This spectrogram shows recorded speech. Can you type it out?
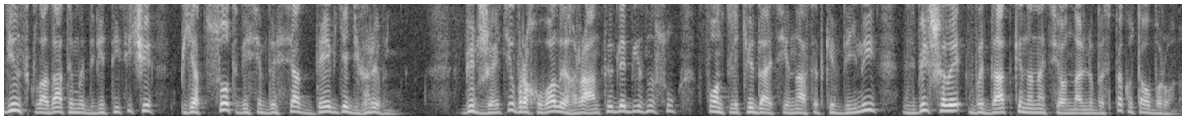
він складатиме 2589 гривень. В бюджеті врахували гранти для бізнесу, фонд ліквідації наслідків війни, збільшили видатки на національну безпеку та оборону.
